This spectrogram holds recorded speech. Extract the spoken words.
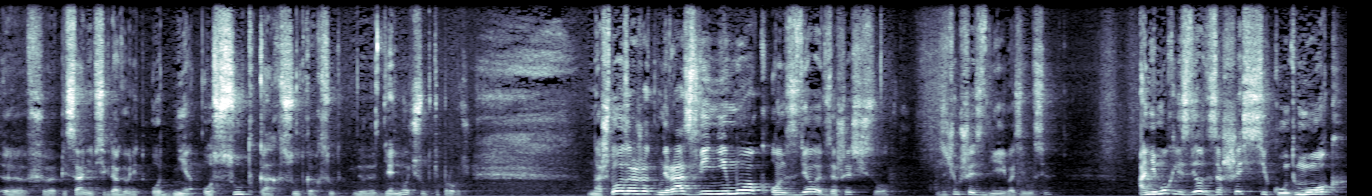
э, в Писании, всегда говорит о дне, о сутках, сутках, сут, день, ночь, сутки, прочь. На что возражают? Разве не мог он сделать за 6 часов? Зачем 6 дней возился? А не мог ли сделать за 6 секунд? Мог.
